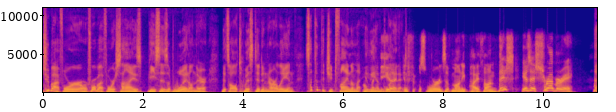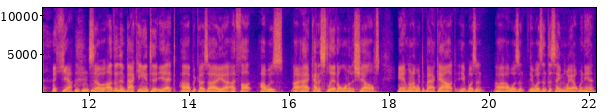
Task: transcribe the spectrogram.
two by four or four by four size pieces of wood on there that's all twisted and gnarly and something that you'd find on an alien Like the planet. infamous words of Monty Python. This is a shrubbery. yeah. So other than backing into it, uh, because I uh, I thought I was I, I kind of slid on one of the shelves, and when I went to back out, it wasn't uh, I wasn't it wasn't the same way I went in.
